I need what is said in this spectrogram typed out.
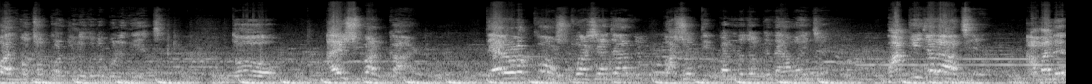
পাঁচ বছর কন্টিনিউ করে বলে দিয়েছে। তো আয়ুষ্মান কার্ড তেরো লক্ষ অষ্টআশি হাজার পাঁচশো তিপ্পান্ন জনকে দেওয়া হয়েছে। বাকি যারা আছে, আমাদের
